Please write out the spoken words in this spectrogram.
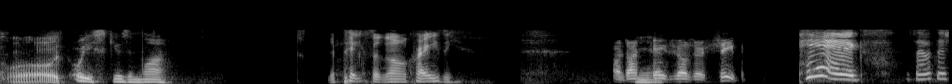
Oh, excusez-moi. The pigs are going crazy. Oh, don't Yeah. pigs, those are sheep. Pigs! Is that what the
